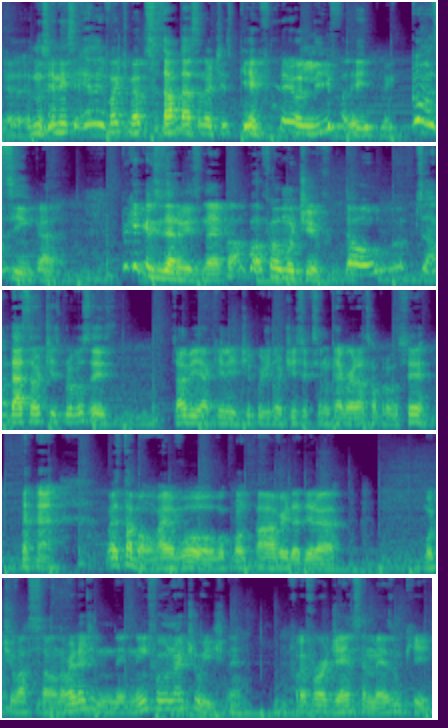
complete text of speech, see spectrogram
eu não sei nem se é relevante, mas eu precisava dar essa notícia, porque eu li e falei, como assim, cara? Por que, que eles fizeram isso, né? Qual, qual foi o motivo? Então, eu precisava dar essa notícia pra vocês. Sabe aquele tipo de notícia que você não quer guardar só pra você? Mas tá bom, mas eu vou, vou contar a verdadeira motivação. Na verdade, nem foi o Nightwish, né? Foi a Ford Jensen mesmo que,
